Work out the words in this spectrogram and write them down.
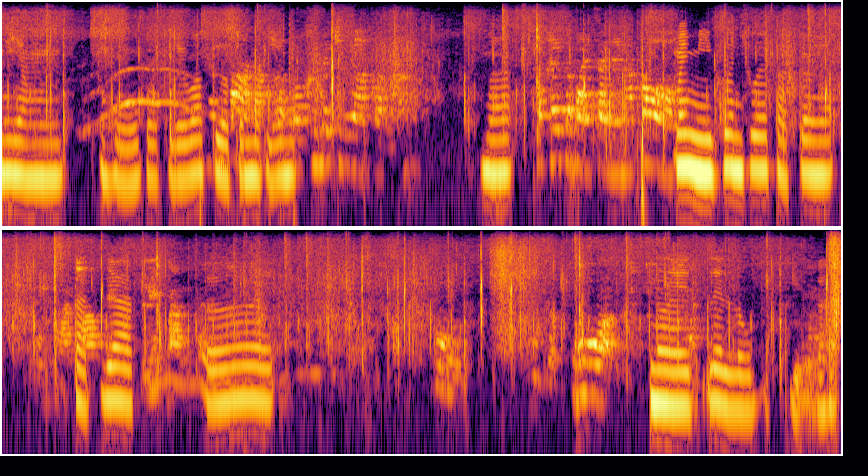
นี่ยัง โอ้โห บอกเลยว่าเกือบจะหมดแล้วเนี่ยนะไม่มีเพื่อนช่วยตัดเลยเนี่ยตัดยาก เอ้ย โอ้อ้วก เนยเล่นโลบุกอยู่นะครับ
